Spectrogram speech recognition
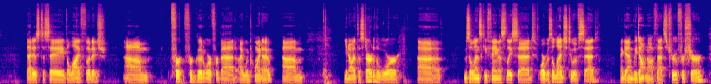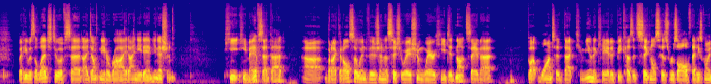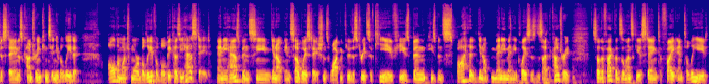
That is to say, the live footage, um, for for good or for bad. I would point out, um, you know, at the start of the war. Uh, Zelensky famously said, or was alleged to have said, Again, we don't know if that's true for sure, but he was alleged to have said, I don't need a ride, I need ammunition. He, he may have said that, uh, but I could also envision a situation where he did not say that, but wanted that communicated because it signals his resolve that he's going to stay in his country and continue to lead it all the much more believable because he has stayed and he has been seen, you know, in subway stations walking through the streets of Kiev. He's been he's been spotted, you know, many many places inside the country. So the fact that Zelensky is staying to fight and to lead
